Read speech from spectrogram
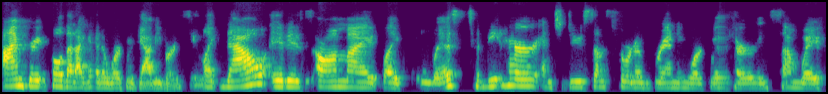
I'm grateful that I get to work with Gabby Bernstein. Like now it is on my like list to meet her and to do some sort of branding work with her in some way,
